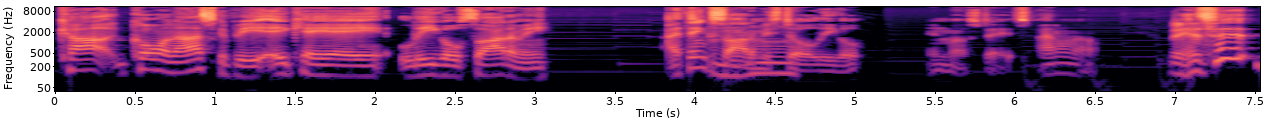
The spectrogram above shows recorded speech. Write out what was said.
co- colonoscopy, aka legal sodomy. I think sodomy's Mhm. still illegal in most states. I don't know. Is it?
